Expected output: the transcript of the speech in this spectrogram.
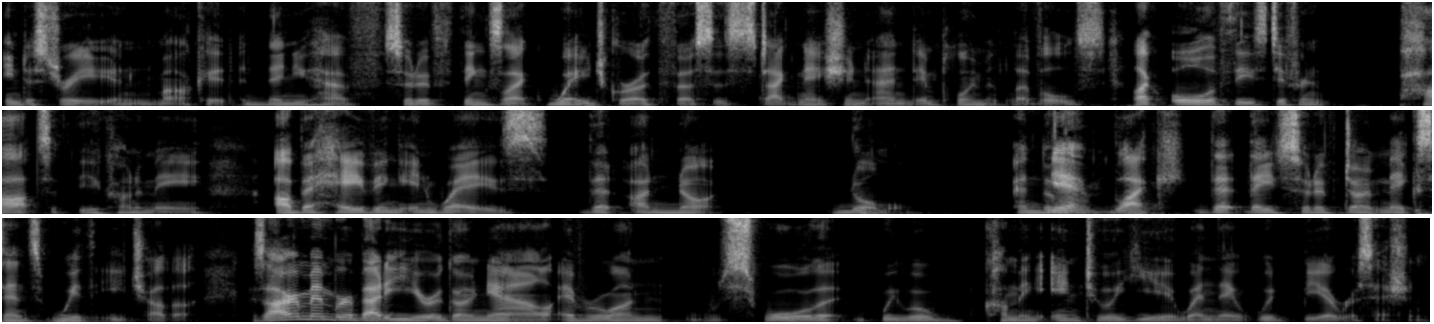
industry and market, and then you have sort of things like wage growth versus stagnation and employment levels. Like all of these different parts of the economy are behaving in ways that are not normal and the, Yeah. like that they sort of don't make sense with each other. Because I remember about a year ago now, everyone swore that we were coming into a year when there would be a recession.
